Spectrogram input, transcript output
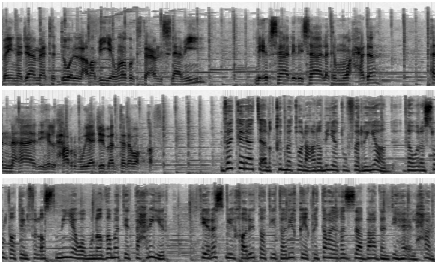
بين جامعة الدول العربية ونظمة التعاون الإسلامي لإرسال رسالة موحدة أن هذه الحرب يجب أن تتوقف ذكرت القمة العربية في الرياض دور السلطة الفلسطينية ومنظمة التحرير في رسم خريطة طريق قطاع غزة بعد انتهاء الحرب.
